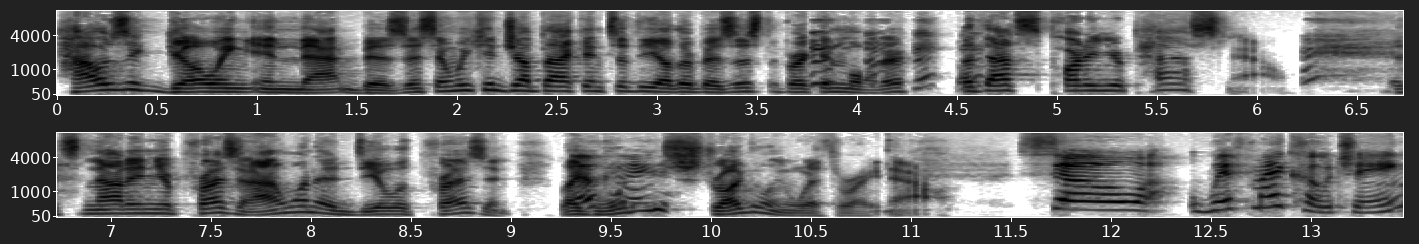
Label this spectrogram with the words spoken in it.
How's it going in that business? And we can jump back into the other business, the brick and mortar, but that's part of your past now. It's not in your present. I want to deal with present. Like okay. what are you struggling with right now? So, with my coaching,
